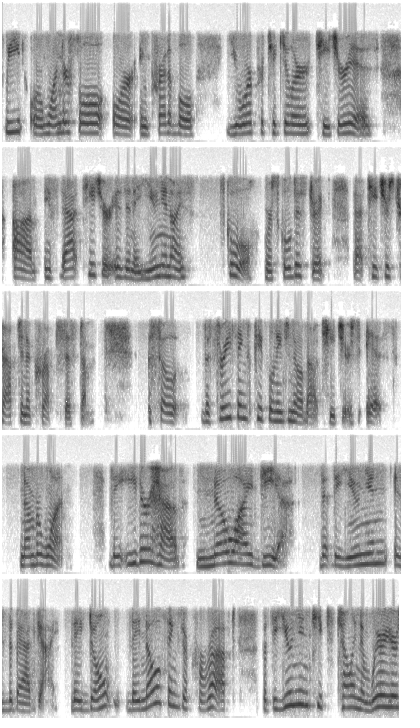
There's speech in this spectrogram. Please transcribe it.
sweet or wonderful or incredible your particular teacher is. Um, if that teacher is in a unionized school or school district, that teacher's trapped in a corrupt system. So the three things people need to know about teachers is number one, they either have no idea that the union is the bad guy. They don't they know things are corrupt, but the union keeps telling them we're your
